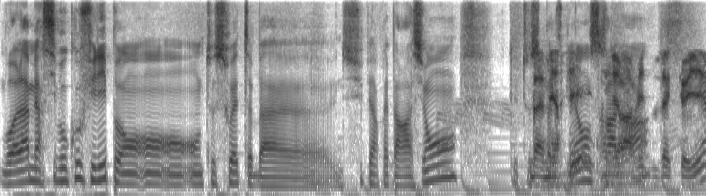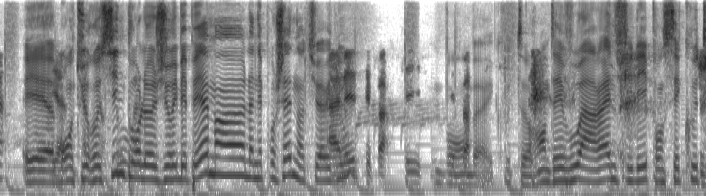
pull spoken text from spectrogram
voilà, merci beaucoup Philippe. On, te souhaite bah, une super préparation. Que tout bah, se passe bien, on sera là. ravis de vous accueillir. Et, bon, tu resignes pour le jury BPM hein, l'année prochaine tu avec Allez, c'est parti. Bon, bah écoute, rendez-vous à Rennes, Philippe. On s'écoute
